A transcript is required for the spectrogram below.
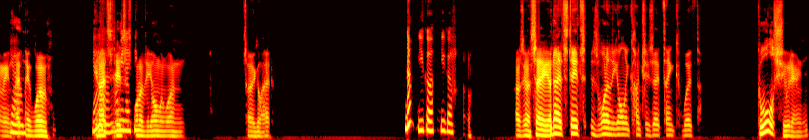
I mean, I think we're Yeah. United I States mean, is I one of the only one. Sorry, go ahead. no, you go, you go. I was going to say, uh, United States is one of the only countries I think with school shooting,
